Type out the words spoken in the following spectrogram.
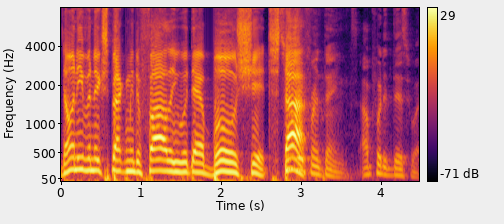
Don't even expect me to follow you with that bullshit. Stop. Two different things. I'll put it this way.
